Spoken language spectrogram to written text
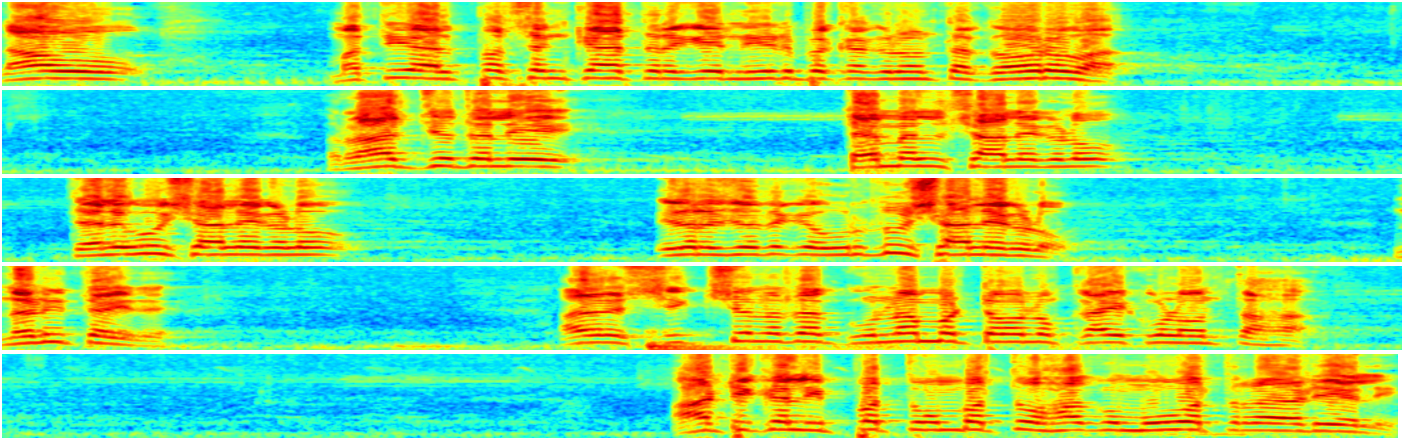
ನಾವು ಮತೀಯ ಅಲ್ಪಸಂಖ್ಯಾತರಿಗೆ ನೀಡಬೇಕಾಗಿರುವಂಥ ಗೌರವ. ರಾಜ್ಯದಲ್ಲಿ ತಮಿಳ್ ಶಾಲೆಗಳು, ತೆಲುಗು ಶಾಲೆಗಳು, ಇದರ ಜೊತೆಗೆ ಉರ್ದು ಶಾಲೆಗಳು ನಡೀತಾ ಇದೆ. ಆದರೆ ಶಿಕ್ಷಣದ ಗುಣಮಟ್ಟವನ್ನು ಕಾಯ್ಕೊಳ್ಳುವಂತಹ ಆರ್ಟಿಕಲ್ ಇಪ್ಪತ್ತೊಂಬತ್ತು ಹಾಗೂ ಮೂವತ್ತರ ಅಡಿಯಲ್ಲಿ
